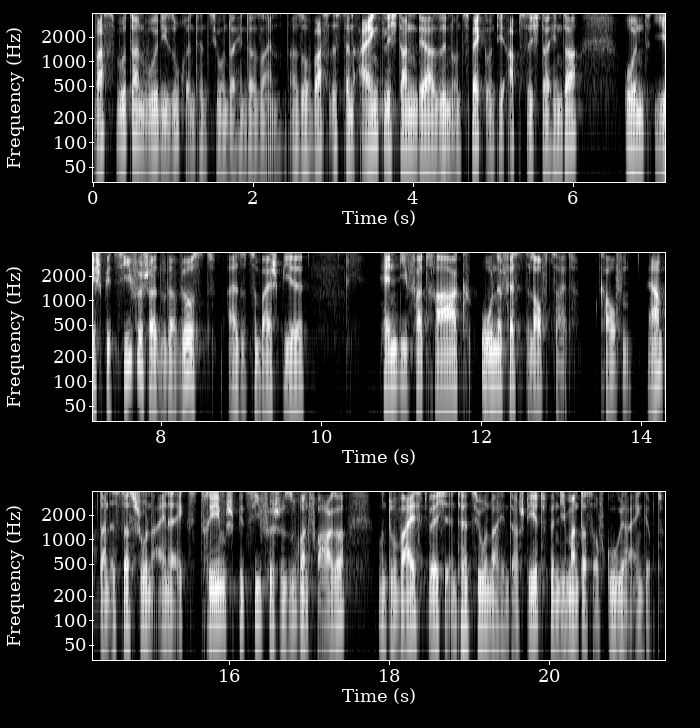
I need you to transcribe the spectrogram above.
was wird dann wohl die Suchintention dahinter sein? Also was ist denn eigentlich dann der Sinn und Zweck und die Absicht dahinter? Und je spezifischer du da wirst, also zum Beispiel Handyvertrag ohne feste Laufzeit kaufen, ja, dann ist das schon eine extrem spezifische Suchanfrage und du weißt, welche Intention dahinter steht, wenn jemand das auf Google eingibt.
